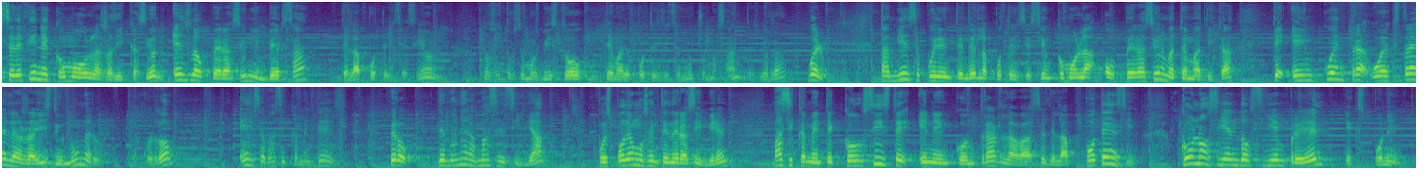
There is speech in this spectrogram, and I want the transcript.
se define como la radicación es la operación inversa de la potenciación nosotros hemos visto un tema de potenciación mucho más antes, ¿verdad? Bueno, también se puede entender la potenciación como la operación matemática que encuentra o extrae la raíz de un número, ¿de acuerdo? Ese básicamente es. Pero de manera más sencilla, pues podemos entender así, miren, básicamente consiste en encontrar la base de la potencia, conociendo siempre el exponente.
